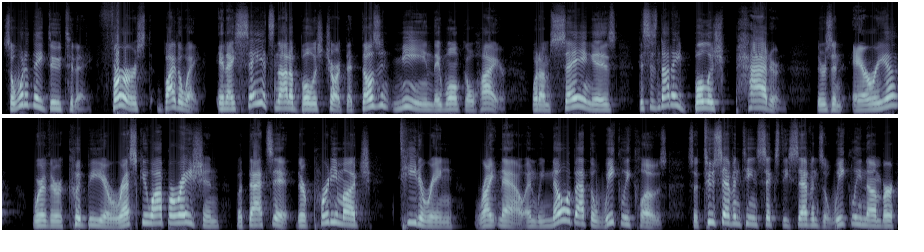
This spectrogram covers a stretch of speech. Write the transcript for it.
So what did they do today? First, by the way, and I say it's not a bullish chart, that doesn't mean they won't go higher. What I'm saying is this is not a bullish pattern. There's an area where there could be a rescue operation but that's it. They're pretty much teetering right now. And we know about the weekly close. So 217.67 is a weekly number.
